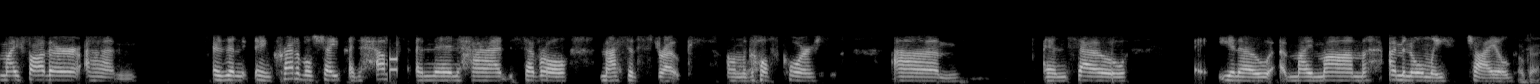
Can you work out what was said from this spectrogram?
my father um is in incredible shape and health and then had several massive strokes on the golf course. Um and so you know, my mom, I'm an only child okay,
